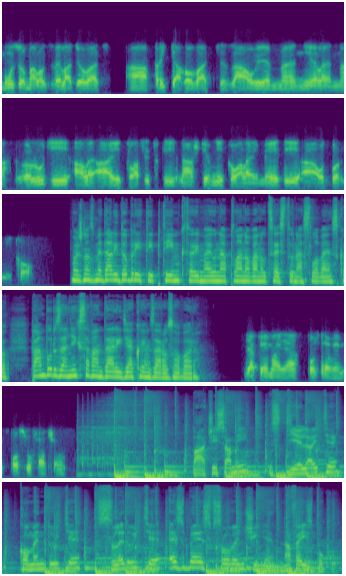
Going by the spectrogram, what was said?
múzeum malo zvelaďovať a priťahovať záujem nielen ľudí, ale aj klasických návštevníkov, ale aj médií a odborníkov. Možno sme dali dobrý tip tým, ktorí majú naplánovanú cestu na Slovensko. Pán Burza, nech sa vám darí, ďakujem za rozhovor. Ďakujem aj ja, pozdravujem poslucháčov. Páči sa mi? Zdieľajte, komentujte, sledujte SBS v Slovenčine na Facebooku.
